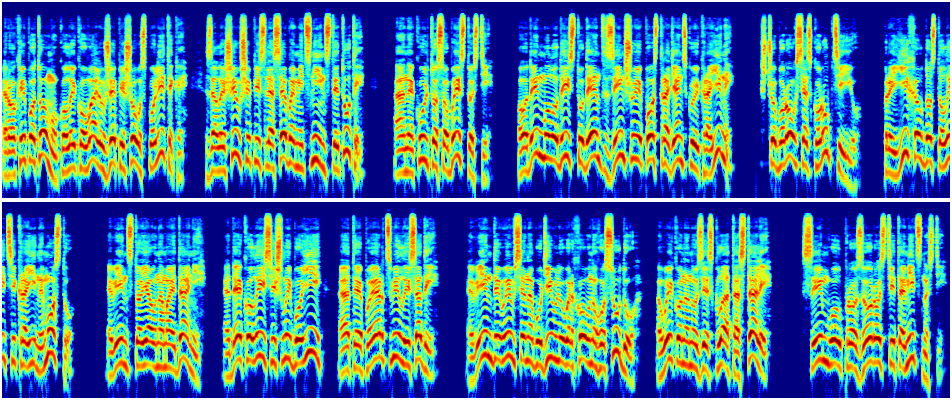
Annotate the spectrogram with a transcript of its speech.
Роки по тому, коли коваль уже пішов з політики, залишивши після себе міцні інститути, а не культ особистості, один молодий студент з іншої пострадянської країни, що боровся з корупцією, приїхав до столиці країни мосту. Він стояв на майдані, де колись ішли бої, а тепер цвіли сади. Він дивився на будівлю Верховного суду, виконану зі скла та сталі, символ прозорості та міцності.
